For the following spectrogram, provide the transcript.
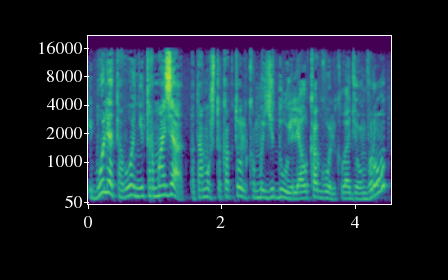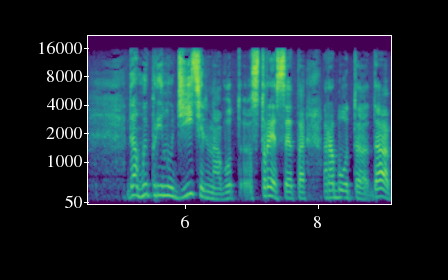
И более того, они тормозят, потому что как только мы еду или алкоголь кладем в рот, да, мы принудительно, вот э, стресс – это работа, да,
